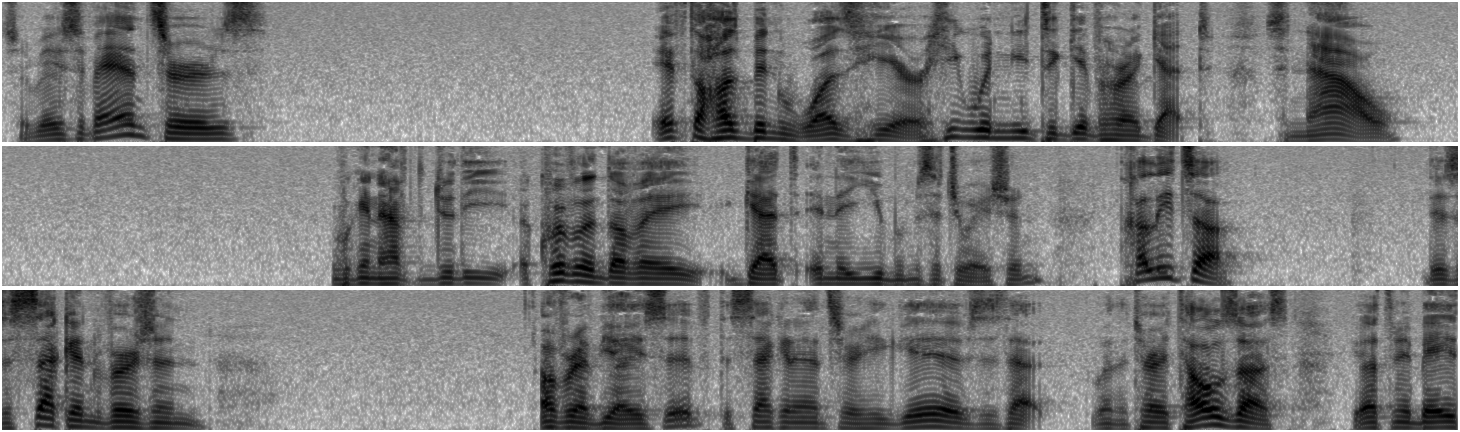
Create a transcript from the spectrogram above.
So Yosef answers, if the husband was here, he would need to give her a get. So now we're going to have to do the equivalent of a get in a Yibum situation. Chalitza. There's a second version of Rabbi Yosef. The second answer he gives is that when the Torah tells us, Rabbi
